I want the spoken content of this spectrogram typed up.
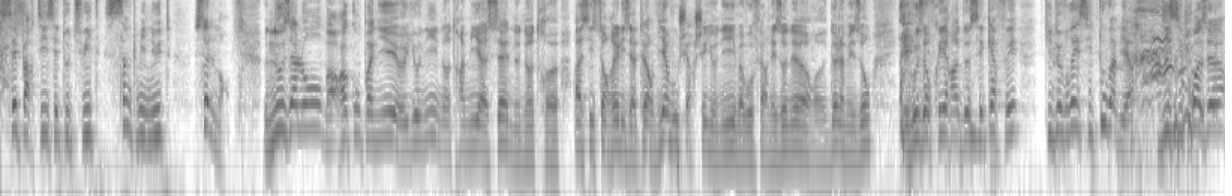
C'est parti, c'est tout de suite 5 minutes seulement. Nous allons bah, raccompagner euh, Yoni, notre ami à scène, notre euh, assistant réalisateur, vient vous chercher Yoni, il va vous faire les honneurs euh, de la maison et vous offrir un de ces cafés qui devrait, si tout va bien, d'ici 3 heures,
